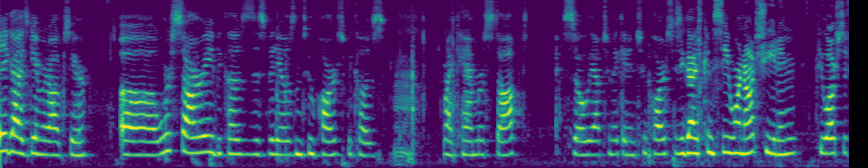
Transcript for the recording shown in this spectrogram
Hey guys, Gamer Dogs here. Uh, we're sorry because this video is in two parts because my camera stopped. So we have to make it in two parts. As you guys can see, we're not cheating. If you watched the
